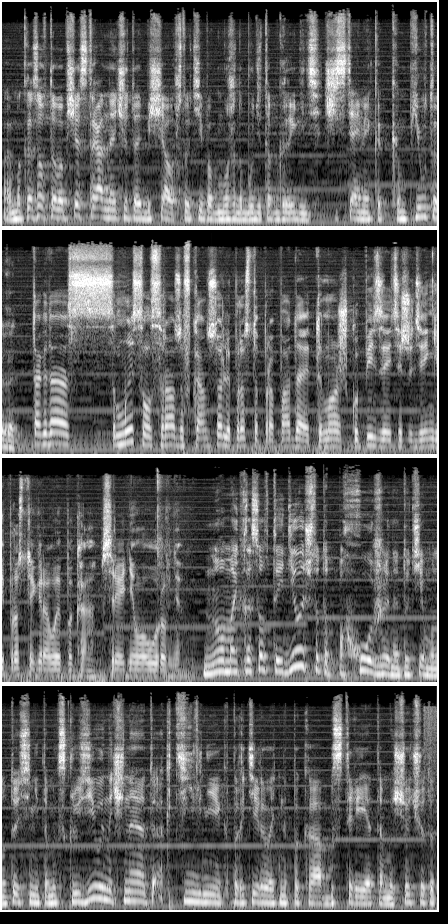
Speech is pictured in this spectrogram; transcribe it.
А Microsoft вообще странное что-то обещал, что типа можно будет апгрейдить частями как компьютер. Тогда смысл сразу в консоли просто пропадает. Ты можешь купить за эти же деньги просто игровой ПК среднего уровня. Но Microsoft и делает что-то похожее на эту тему, ну то есть они там эксклюзивы начинают начинают активнее портировать на ПК, быстрее, там еще что-то.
